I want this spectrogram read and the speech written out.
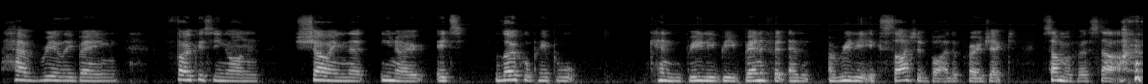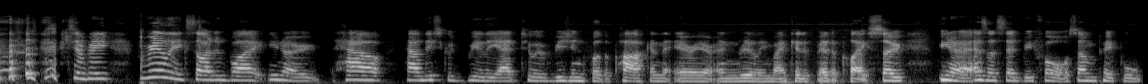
have really been focusing on showing that you know it's local people can really be benefit and are really excited by the project. Some of us are to be really excited by you know how how this could really add to a vision for the park and the area and really make it a better place. So, you know, as I said before, some people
